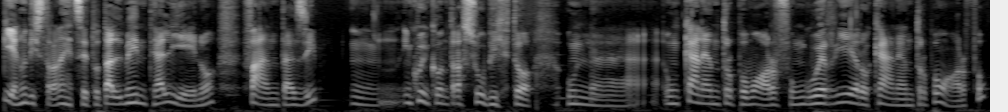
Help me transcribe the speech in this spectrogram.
pieno di stranezze, totalmente alieno, fantasy, mm, in cui incontra subito un, uh, un, cane antropomorfo, un guerriero cane antropomorfo,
